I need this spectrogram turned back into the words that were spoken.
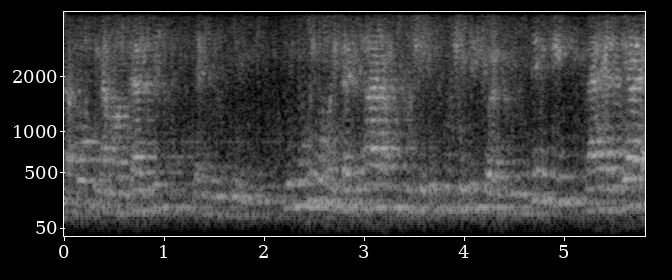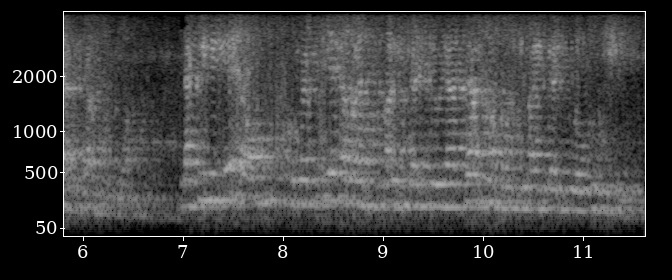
Tofauti na mahitaji ya kimsingi, ni muhimu mahitaji haya kushirikishwa kimsingi na ya ziada kutafutwa. Lakini leo tumekuja na mahitaji ya tatu ambayo ni mahitaji ya urushi.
